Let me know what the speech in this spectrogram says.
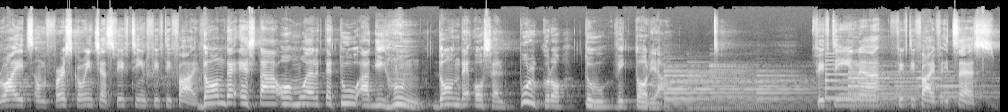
writes on 1 Corinthians 15, 55. ¿Dónde está, oh muerte, tu aguijón? ¿Dónde, oh sepulcro, tu victoria? 15, uh, 55, it says,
